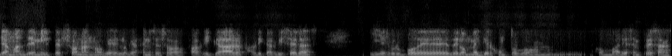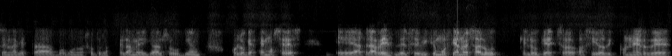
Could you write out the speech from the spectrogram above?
ya más de mil personas, ¿no? Que lo que hacen es eso, fabricar, fabricar viseras y el grupo de, los makers junto con, varias empresas en la que está pues, nosotros, la Medical Solution, pues lo que hacemos es eh, a través del Servicio Murciano de Salud, que lo que ha hecho ha sido disponer de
